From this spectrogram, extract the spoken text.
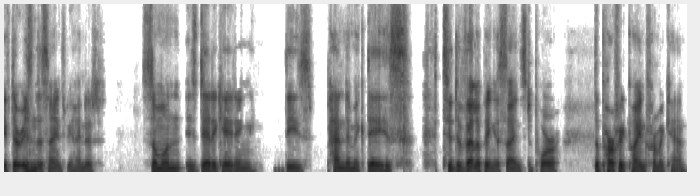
if there isn't a science behind it, someone is dedicating these pandemic days to developing a science to pour the perfect pint from a can.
